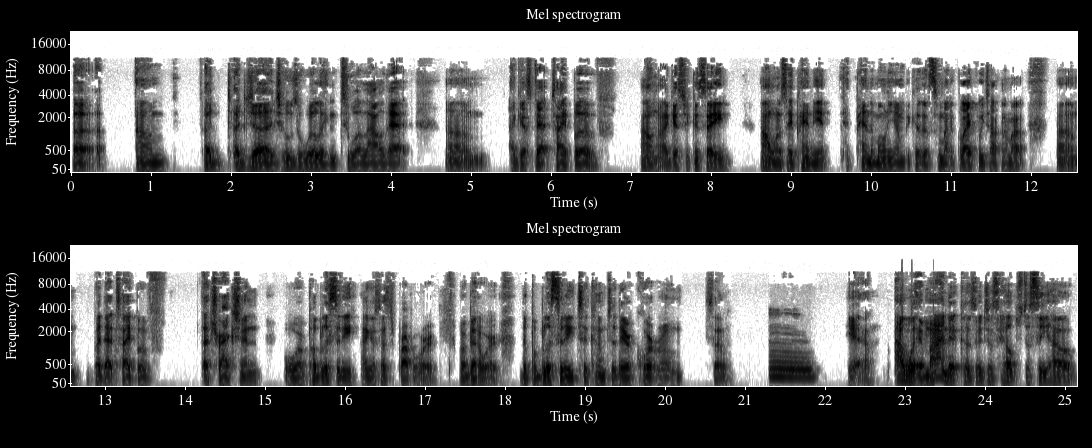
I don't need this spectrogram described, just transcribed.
uh, um, a, a judge who's willing to allow that, um, I guess that type of, I don't know, I guess you can say, I don't want to say pandem- pandemonium because it's somebody's life we're talking about. Um, but that type of attraction or publicity. I guess that's the proper word or a better word, the publicity to come to their courtroom. So, mm. yeah, I wouldn't mind it because it just helps to see how,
